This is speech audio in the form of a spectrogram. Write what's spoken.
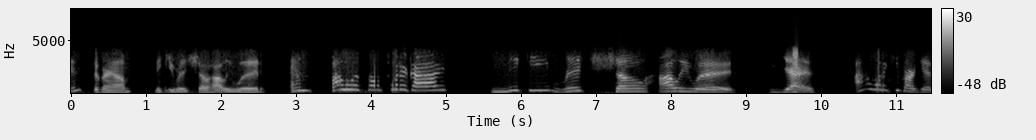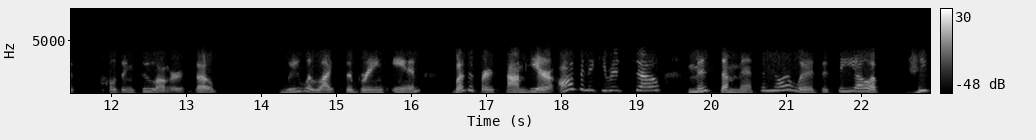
Instagram, Nikki Rich Show Hollywood, and follow us on Twitter, guys. Nikki Rich Show Hollywood. Yes, I don't want to keep our guests holding too longer, so we would like to bring in, for the first time here on the Nikki Rich Show, Miss Samantha Norwood, the CEO of Chic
